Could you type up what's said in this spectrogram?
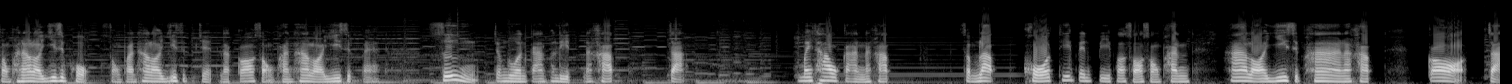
2526 2527 แล้วก็ 2528 ซึ่งจำนวนการผลิตนะครับ จะไม่เท่ากันนะครับสำหรับโค้ดที่เป็นปีพศ 2525 นะครับ ก็จะ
